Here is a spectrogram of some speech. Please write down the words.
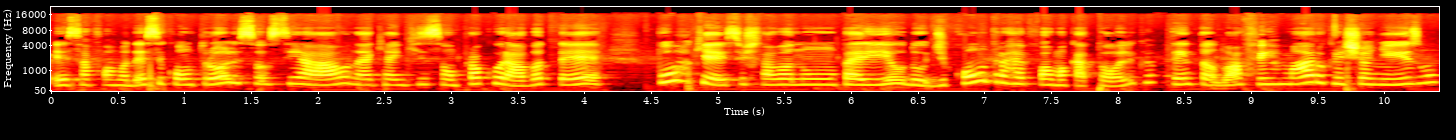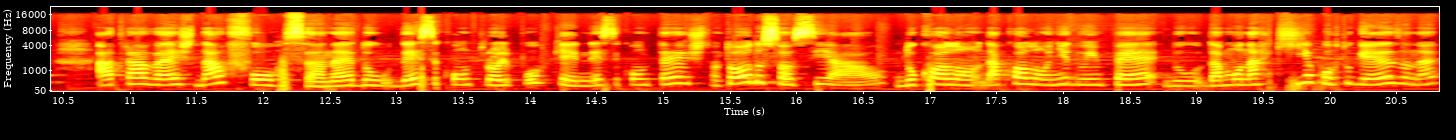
essa forma desse controle social, né? Que a Inquisição procurava ter porque se estava num período de contra-reforma católica, tentando afirmar o cristianismo através da força, né, do desse controle, porque nesse contexto todo social do colon, da colônia do império, do, da monarquia portuguesa, né,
